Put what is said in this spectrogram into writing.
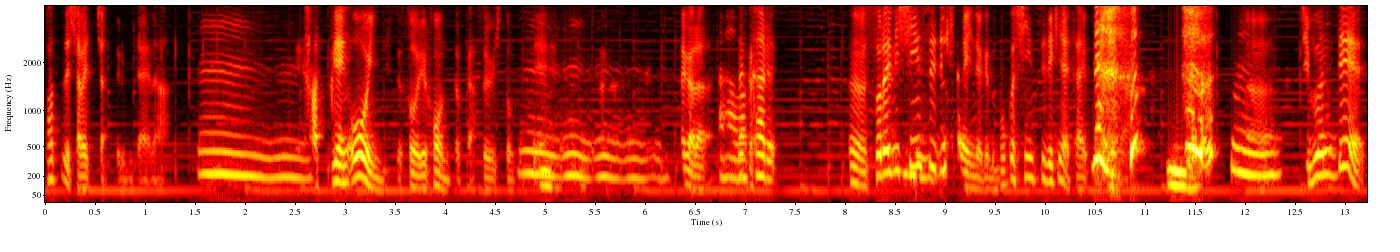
発で喋っちゃってるみたいな。うんうん。発言多いんですよ、そういう本とかそういう人って。うんうんうんうんだから、あなんわかる。うん、それに浸水できたらいいんだけど、僕は浸水できないタイプ自分で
